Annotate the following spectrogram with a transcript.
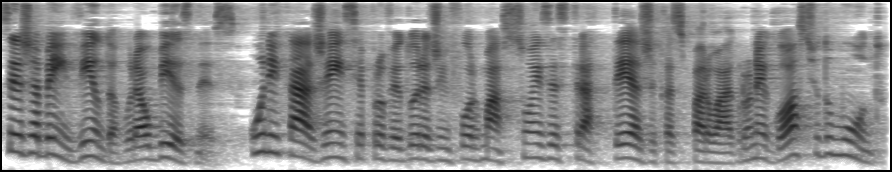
Seja bem-vindo à Rural Business, única agência provedora de informações estratégicas para o agronegócio do mundo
